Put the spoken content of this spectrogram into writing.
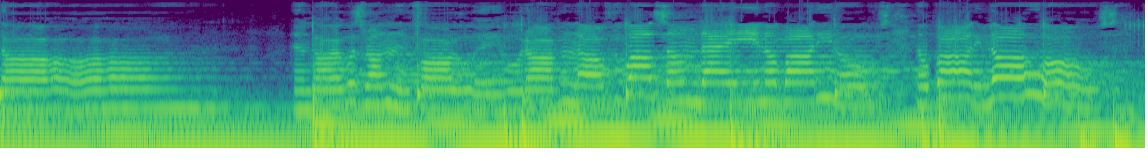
dark. And I was running far away.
